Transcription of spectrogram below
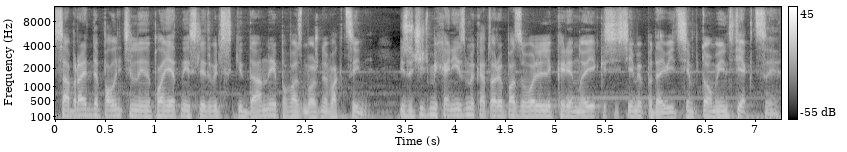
собрать дополнительные инопланетные исследовательские данные по возможной вакцине, изучить механизмы, которые позволили коренной экосистеме подавить симптомы инфекции.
